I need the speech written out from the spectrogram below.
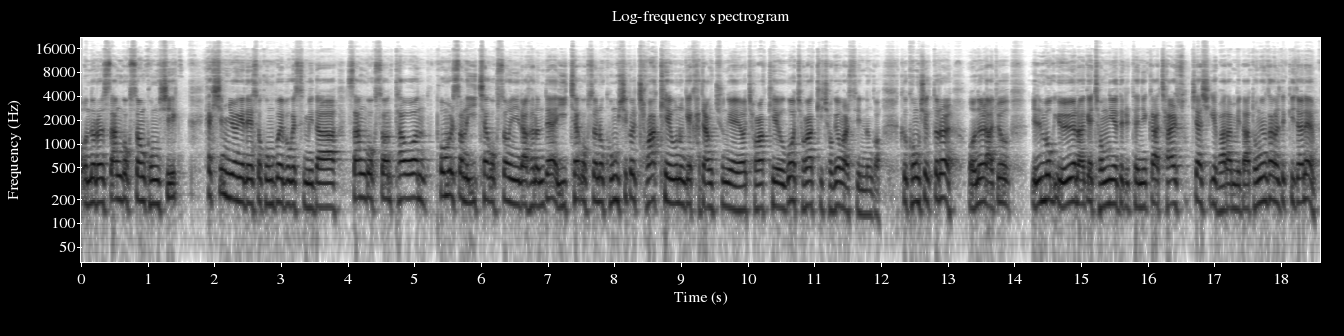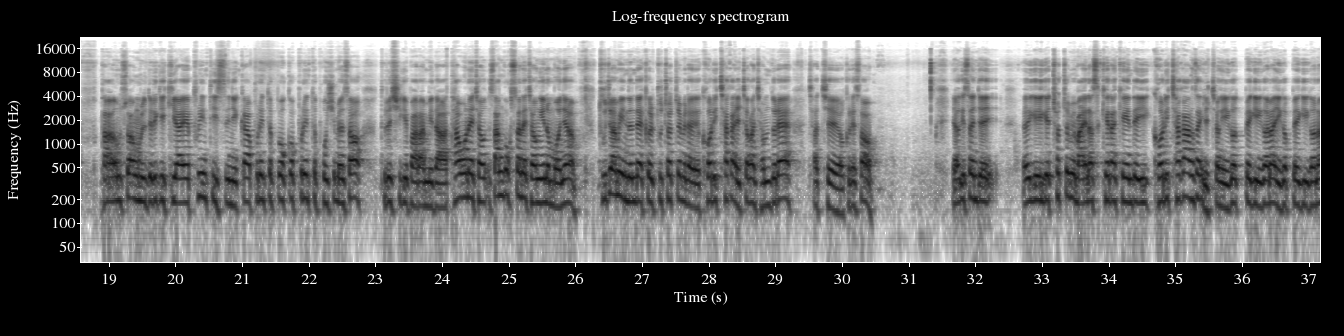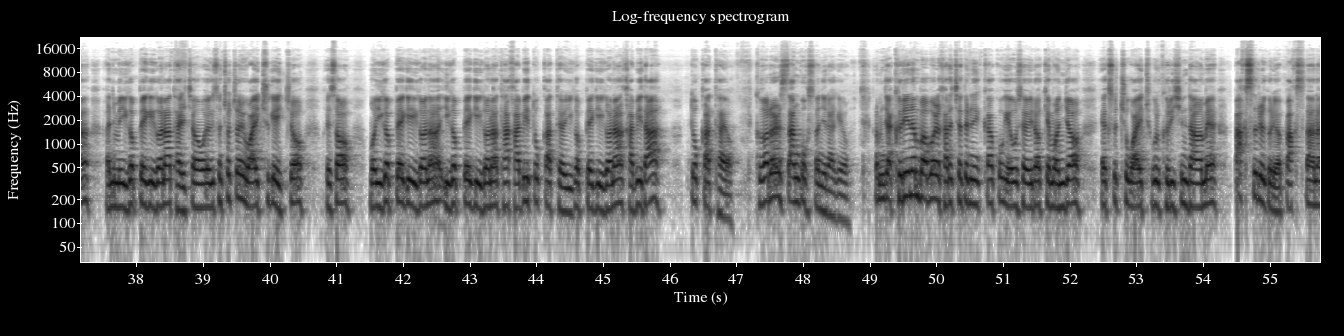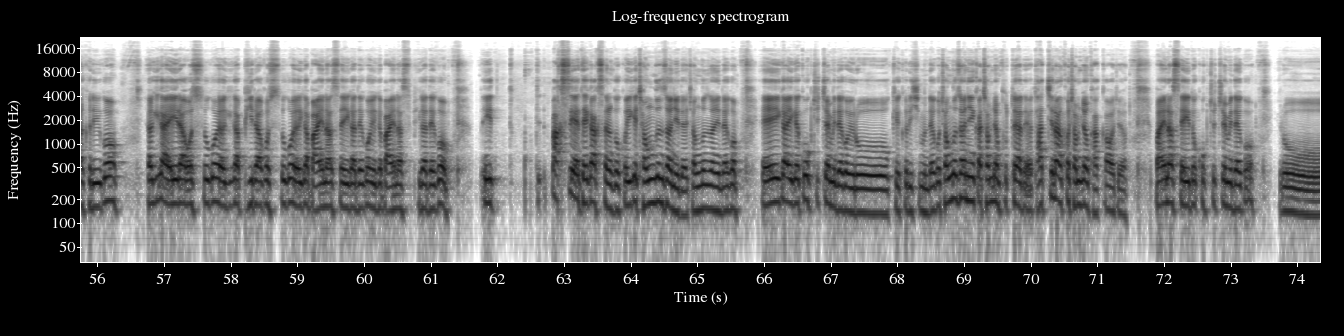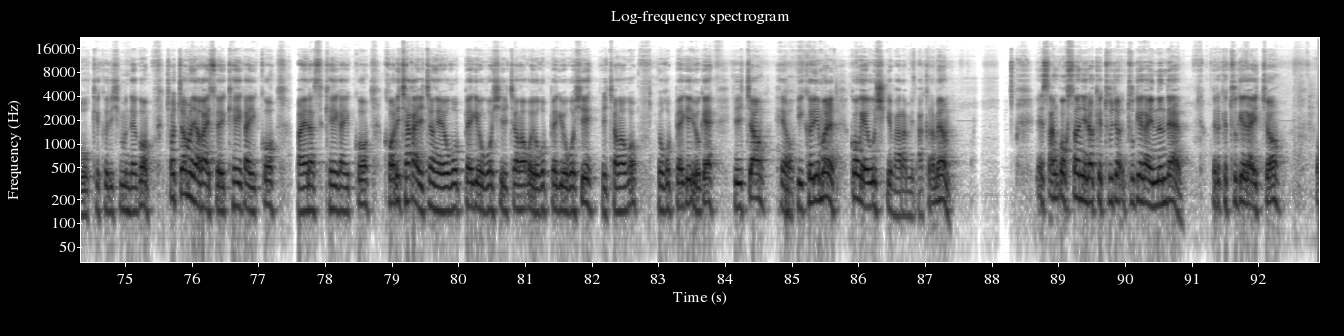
오늘은 쌍곡선 공식 핵심 유형에 대해서 공부해 보겠습니다. 쌍곡선, 타원, 포물선은 2차 곡선이라 하는데 2차 곡선은 공식을 정확히 외우는 게 가장 중요해요. 정확히 외우고 정확히 적용할 수 있는 거. 그 공식들을 오늘 아주 일목요연하게 정리해 드릴 테니까 잘 숙지하시기 바랍니다. 동영상을 듣기 전에 다음 수학 물 들이기 기하에 프린트 있으니까 프린트 뽑고 프린트 보시면서 들으시기 바랍니다. 타원의 정, 쌍곡선의 정의는 뭐냐? 두 점이 있는데 그걸 두 초점이라 해요. 거리 차가 일정한 점들의 자체 예요. 그래서 여기서 이제 여기 이게 초점이 마이너스 K랑 K인데 이 거리차가 항상 일정해. 이것 빼기거나 이것 빼기거나 아니면 이것 빼기거나 다 일정하고 여기서 초점이 Y축에 있죠. 그래서 뭐 이것 빼기거나 이것 빼기거나 다 값이 똑같아요. 이것 빼기거나 값이 다 똑같아요. 그거를 쌍곡선이라고 해요. 그럼 이제 그리는 법을 가르쳐 드리니까 꼭 외우세요. 이렇게 먼저 X축, Y축을 그리신 다음에 박스를 그려요. 박스 하나 그리고 여기가 A라고 쓰고 여기가 B라고 쓰고 여기가 마이너스 A가 되고 여기가 마이너스 B가 되고 이 박스의 대각선을 긋고 이게 정근선이 돼요. 정근선이 되고 A가 이게 꼭지점이 되고 이렇게 그리시면 되고 정근선이니까 점점 붙어야 돼요. 닿지는 않고 점점 가까워져요. 마이너스 A도 꼭지점이 되고 이렇게 그리시면 되고 초점은 여가 있어요. K가 있고 마이너스 K가 있고 거리차가 일정해요. 요거 빼기 요것이 일정하고 요거 빼기 요것이 일정하고 요거 빼기 요게 일정해요. 이 그림을 꼭 외우시기 바랍니다. 그러면 쌍곡선 이렇게 두, 점- 두 개가 있는데 이렇게 두 개가 있죠.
